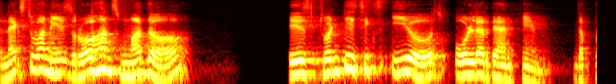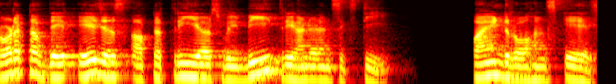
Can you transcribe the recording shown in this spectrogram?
the next one is Rohan's mother is 26 years older than him. The product of their ages after 3 years will be 360. Find Rohan's age.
